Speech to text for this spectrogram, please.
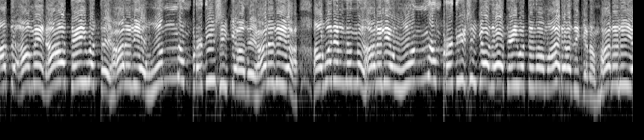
അത് അമേൻ ആ ദൈവത്തെ ഹാലലിയ ഒന്നും പ്രതീക്ഷിക്കാതെ ഹാലലിയ അവനിൽ നിന്ന് ഹാലലിയ ഒന്നും പ്രതീക്ഷിക്കാതെ ആ ദൈവത്തെ നാം ആരാധിക്കണം. ഹാലലിയ.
